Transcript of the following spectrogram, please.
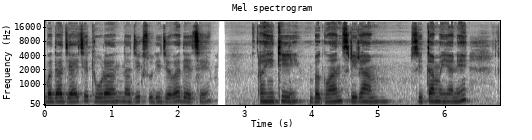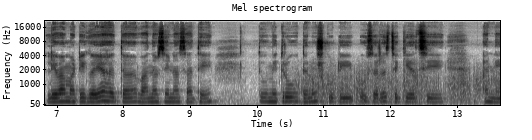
બધા જાય છે, થોડા નજીક સુધી જવા દે છે. અહીંથી ભગવાન શ્રીરામ સીતામૈયાને લેવા માટે ગયા હતા વાનરસેના સાથે. તો મિત્રો ધનુષકોટી બહુ સરસ જગ્યા છે અને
